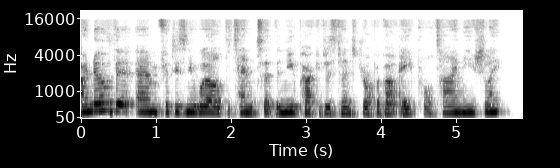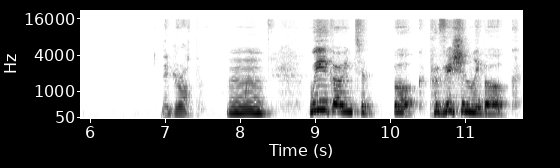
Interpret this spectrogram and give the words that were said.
I know that um, for Disney World, the tend to, the new packages tend to drop about April time usually. They drop. Mm. We're going to book provisionally book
